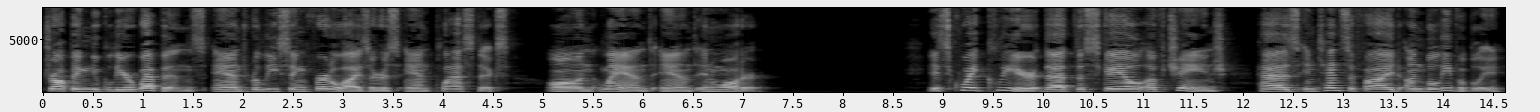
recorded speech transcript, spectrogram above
dropping nuclear weapons, and releasing fertilizers and plastics on land and in water. It's quite clear that the scale of change has intensified unbelievably,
